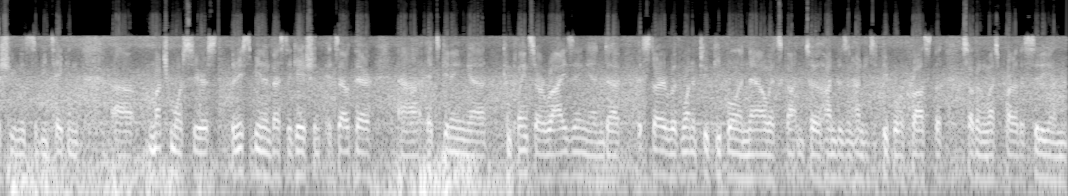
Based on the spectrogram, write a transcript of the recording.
issue needs to be taken uh, much more serious. There needs to be an investigation. It's out there. Uh, it's getting uh, complaints are rising, and uh, it started with one or two people, and now it's gotten to hundreds and hundreds of people across the southern west part of the city, and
